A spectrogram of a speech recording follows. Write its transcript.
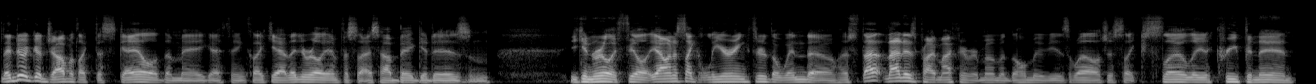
They do a good job with like the scale of the Meg. I think, like, yeah, they really emphasize how big it is, and you can really feel it. Yeah, when it's like leering through the window. That that is probably my favorite moment of the whole movie as well. Just like slowly creeping in.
